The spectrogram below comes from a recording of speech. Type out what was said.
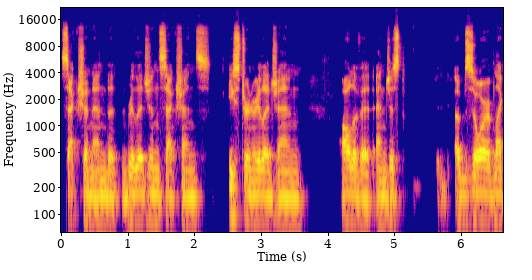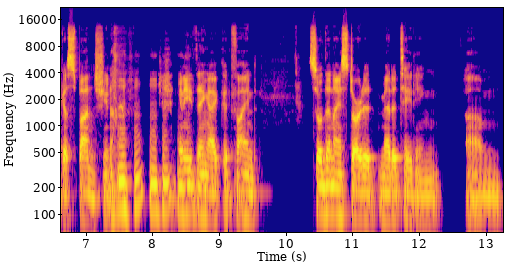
section and the religion sections Eastern religion, all of it, and just absorb like a sponge, you know, mm-hmm, mm-hmm, anything I could find. So then I started meditating um,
